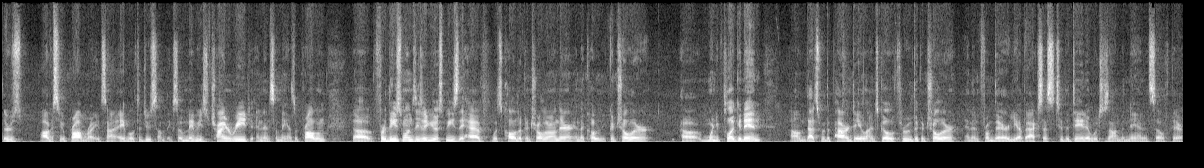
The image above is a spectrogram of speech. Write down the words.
there's obviously a problem, right? It's not able to do something. So maybe it's trying to read and then something has a problem. Uh, for these ones, these are USBs. They have what's called a controller on there, and the controller, uh, when you plug it in, um, that's where the power and data lines go through the controller, and then from there you have access to the data, which is on the NAND itself there.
